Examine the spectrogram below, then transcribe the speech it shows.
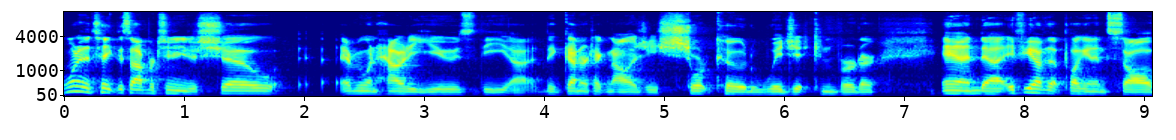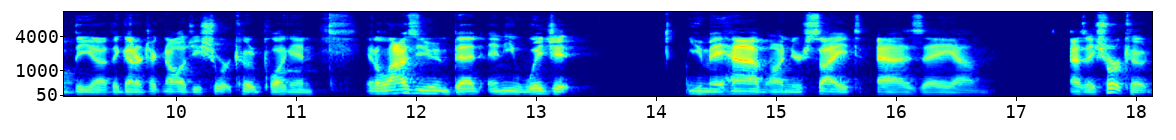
Wanted to take this opportunity to show everyone how to use the uh, the Gunner Technology shortcode widget converter. And uh, if you have that plugin installed, the uh, the Gunner Technology shortcode plugin, it allows you to embed any widget you may have on your site as a um, as a shortcode.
